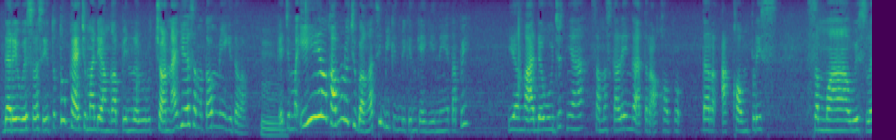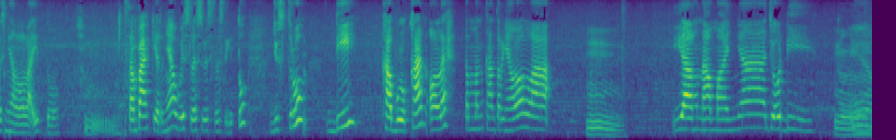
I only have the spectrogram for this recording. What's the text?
dari wishlist itu tuh kayak cuma dianggapin lelucon aja sama Tommy gitu loh. Hmm. Kayak cuma, il kamu lucu banget sih bikin-bikin kayak gini. Tapi ya nggak ada wujudnya sama sekali nggak terakomplis semua wishlistnya Lola itu Hmm. sampai akhirnya wishlist wishlist itu justru dikabulkan oleh teman kantornya Lola Hmm. yang namanya Jody. Iya.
